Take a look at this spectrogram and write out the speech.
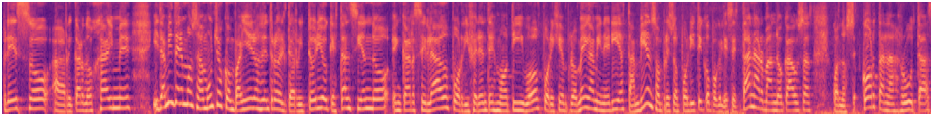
preso, a Ricardo Jaime, y también tenemos a muchos compañeros dentro del territorio que están siendo encarcelados por diferentes motivos. Por ejemplo, Mega Minerías también son presos políticos porque les están armando causas cuando se cortan las rutas.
